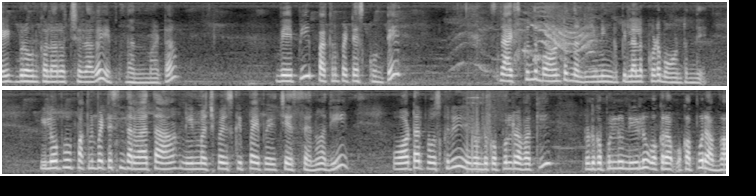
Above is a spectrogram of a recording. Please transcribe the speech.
లైట్ బ్రౌన్ కలర్ వచ్చేలాగా వేపుతున్నాను అనమాట వేపి పక్కన పెట్టేసుకుంటే స్నాక్స్ కింద బాగుంటుందండి. ఈవినింగ్ పిల్లలకు కూడా బాగుంటుంది. ఈలోపు పక్కన పెట్టేసిన తర్వాత నేను మర్చిపోయిన స్కిప్ అయిపోయి చేశాను అది. వాటర్ పోసుకుని రెండు కప్పులు రవ్వకి రెండు కప్పులు నీళ్ళు ఒక ఒక కప్పు రవ్వ.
